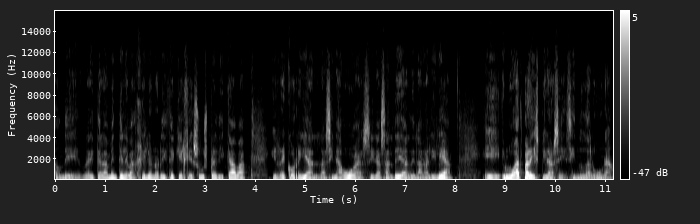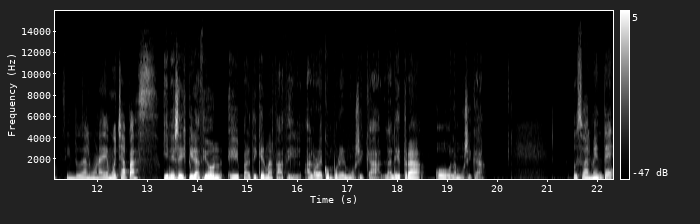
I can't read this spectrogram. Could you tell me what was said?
donde literalmente el Evangelio nos dice que Jesús predicaba y recorría las sinagogas y las aldeas de la Galilea eh, un lugar para inspirarse, sin duda alguna. Sin duda alguna, de mucha paz. Y en esa inspiración, eh, ¿para ti qué es más fácil a la hora de componer música? ¿La letra o la música? Usualmente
